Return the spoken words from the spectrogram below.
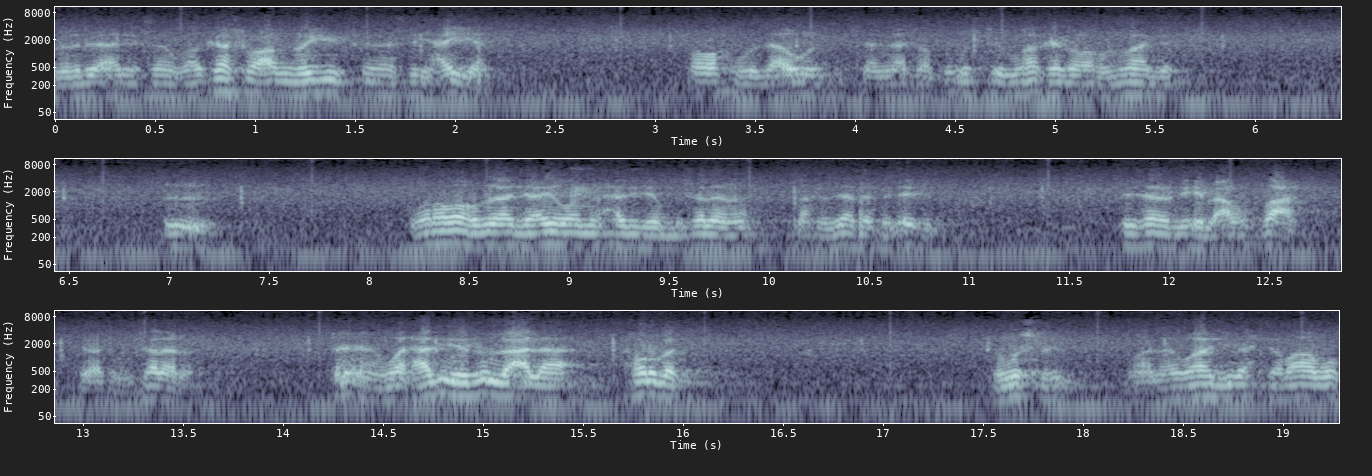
النبي عليه والسلام قال كسر على الميت كنسره حيا. رواه أبو داود سنة مسلم وهكذا رواه ابن ماجه. ورواه ابن ماجه أيضا من حديث أم سلمة لكن زاد في الاثم في سنده بعض الضعف روايه أم سلمة. والحديث يدل على حرمة المسلم وان الواجب احترامه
